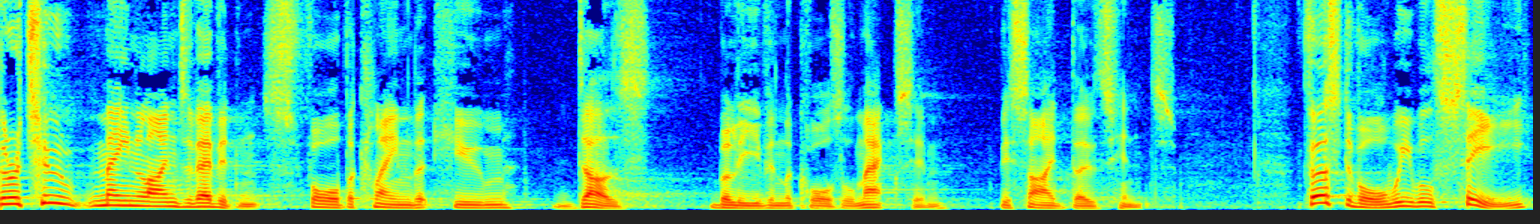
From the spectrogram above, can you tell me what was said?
There are two main lines of evidence for the claim that Hume does believe in the causal maxim, beside those hints. First of all, we will see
